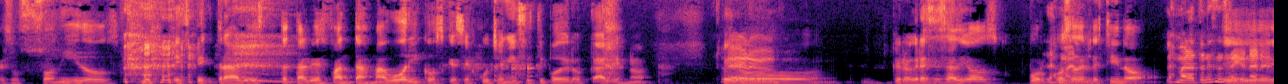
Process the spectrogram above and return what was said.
esos sonidos espectrales, tal vez fantasmagóricos que se escuchan en ese tipo de locales, ¿no? Pero, pero gracias a Dios, por cosas del destino... Las maratones ensayonarias.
